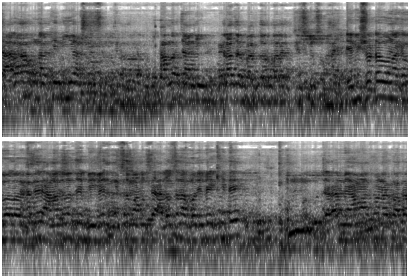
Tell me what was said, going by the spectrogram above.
যারা ওনাকে নিয়ে আসতেছিল আমরা জানি রাজারবাগ দরবারের কিছু কিছু ভাই। এই বিষয়টাও ওনাকে বলা হয়েছে। আমাদের মধ্যে বিভেদ কিছু মানুষের আলোচনা পরিপ্রেক্ষিতে যারা মেহমান খানার কথা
